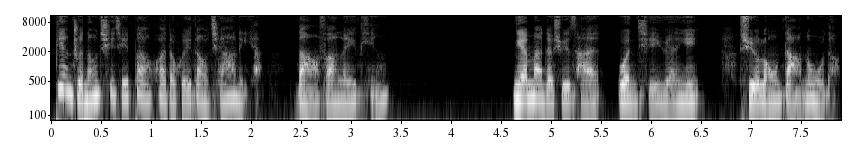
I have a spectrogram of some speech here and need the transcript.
便只能气急败坏的回到家里呀，大发雷霆。年迈的徐才问其原因，徐龙大怒道。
